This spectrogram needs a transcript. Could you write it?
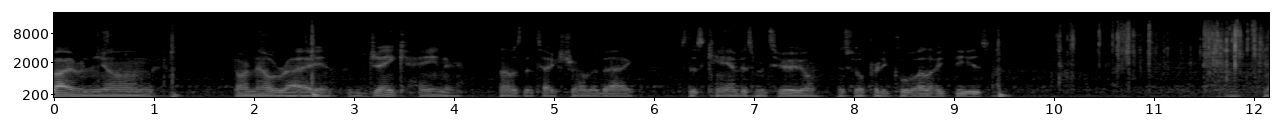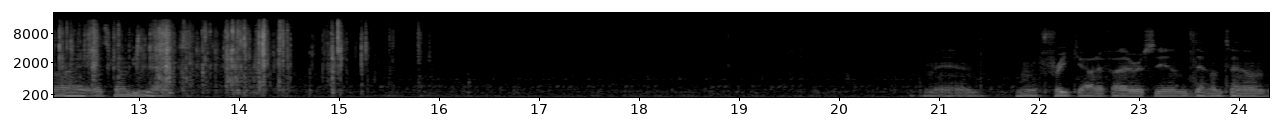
Byron Young, Darnell Wright, Jake Haener. That was the texture on the back. It's this canvas material. These feel pretty cool. I like these. Alright, what's gonna be next? Man, I'm gonna freak out if I ever see him downtown.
